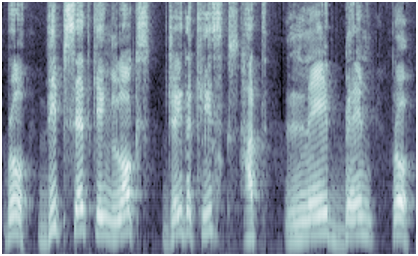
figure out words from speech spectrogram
Bro, Dipset gegen Lox. Jada Kiss hat Leben. Bro,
